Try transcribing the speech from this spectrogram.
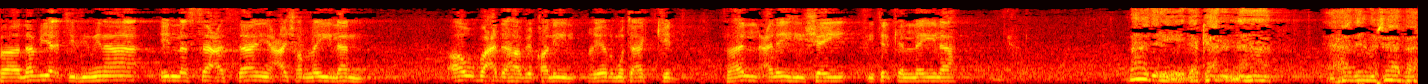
فلم يأتي في منى إلا الساعة الثانية عشر ليلا أو بعدها بقليل غير متأكد. فهل عليه شيء في تلك الليلة؟ ما أدري. إذا كان أنها هذه المسافة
